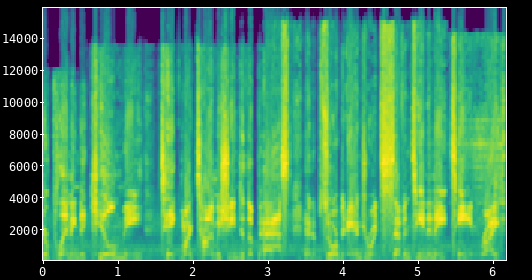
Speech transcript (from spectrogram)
You're planning to kill me, take my time machine to the past, and absorb androids 17 and 18, right?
